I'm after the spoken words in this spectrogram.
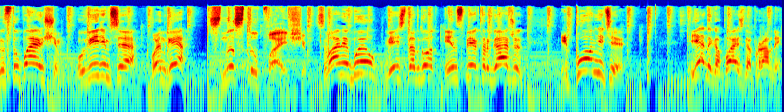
Наступающим! Увидимся в НГ! С наступающим! С вами был весь этот год инспектор Гаджет. И помните, я докопаюсь до правды.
